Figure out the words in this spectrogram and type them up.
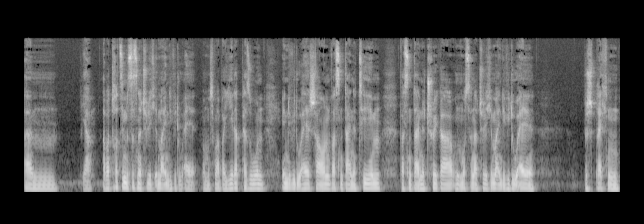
Ähm, ja, aber trotzdem ist es natürlich immer individuell. Man muss mal bei jeder Person individuell schauen, was sind deine Themen, was sind deine Trigger und muss dann natürlich immer individuell besprechen,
